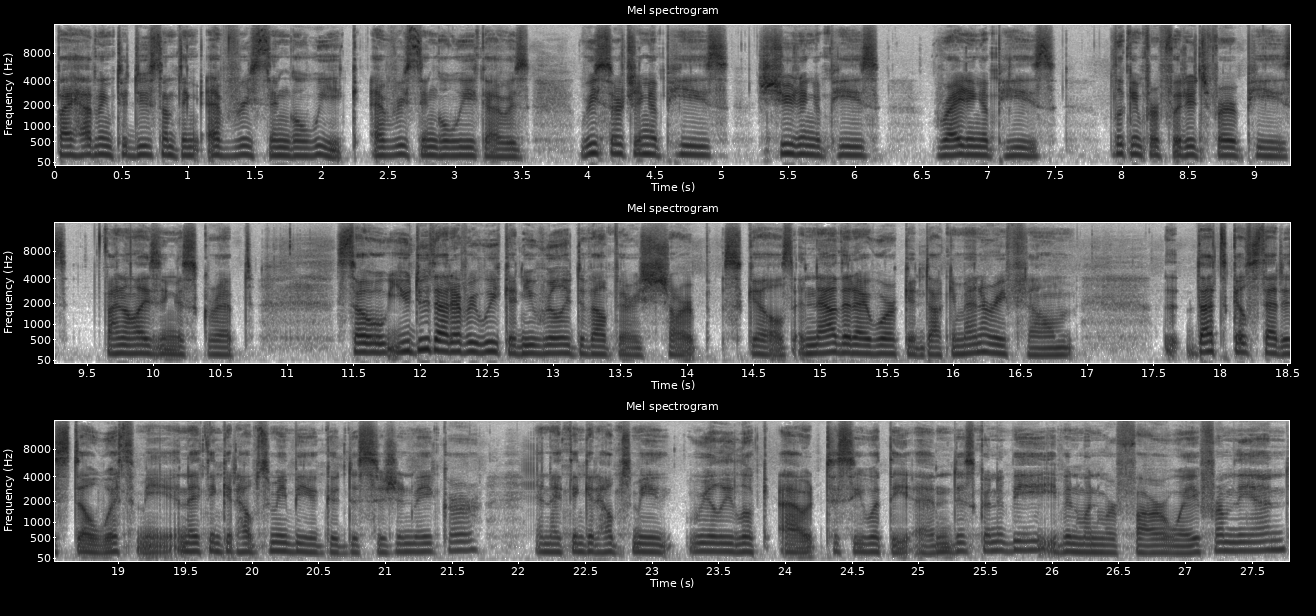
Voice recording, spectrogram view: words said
by having to do something every single week. Every single week, I was researching a piece, shooting a piece, writing a piece, looking for footage for a piece, finalizing a script. So you do that every week and you really develop very sharp skills. And now that I work in documentary film, that skill set is still with me. And I think it helps me be a good decision maker. And I think it helps me really look out to see what the end is going to be, even when we're far away from the end.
